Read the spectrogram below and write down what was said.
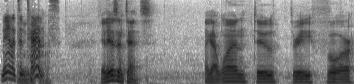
Man, it's I didn't get that intense. It is intense. I got one, two, three, four,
